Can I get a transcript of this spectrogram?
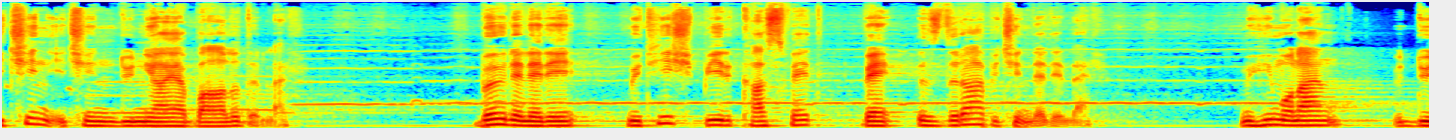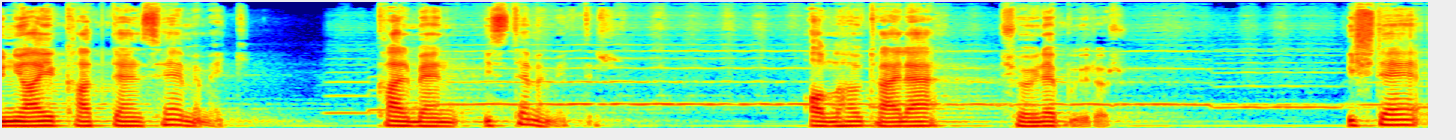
için için dünyaya bağlıdırlar. Böyleleri müthiş bir kasvet ve ızdırap içindedirler. Mühim olan dünyayı kalpten sevmemek, kalben istememektir. Allahü Teala şöyle buyurur. İşte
